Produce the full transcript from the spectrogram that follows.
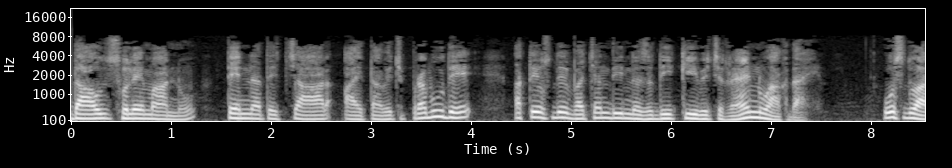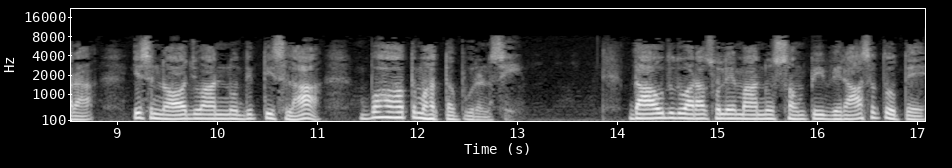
ਦਾਊਦ ਸੁਲੇਮਾਨ ਨੂੰ 3 ਅਤੇ 4 ਆਇਤਾਂ ਵਿੱਚ ਪ੍ਰਭੂ ਦੇ ਅਤੇ ਉਸ ਦੇ ਵਚਨ ਦੀ ਨਜ਼ਦੀਕੀ ਵਿੱਚ ਰਹਿਣ ਨੂੰ ਆਖਦਾ ਹੈ। ਉਸ ਦੁਆਰਾ ਇਸ ਨੌਜਵਾਨ ਨੂੰ ਦਿੱਤੀ ਸਲਾਹ ਬਹੁਤ ਮਹੱਤਵਪੂਰਨ ਸੀ। ਦਾਊਦ ਦੁਆਰਾ ਸੁਲੇਮਾਨ ਨੂੰ ਸੌਂਪੀ ਵਿਰਾਸਤ ਉਤੇ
